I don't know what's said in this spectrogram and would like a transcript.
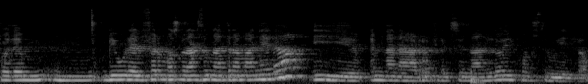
podem mm, viure el fer-nos grans d'una altra manera i hem d'anar reflexionant-lo i construint-lo.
